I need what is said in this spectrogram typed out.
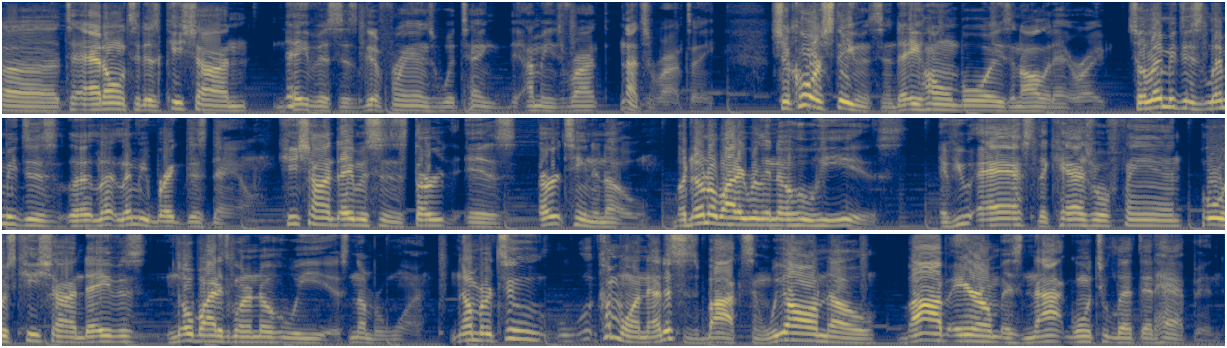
uh, to add on to this, Keyshawn Davis is good friends with Tank. I mean, Gervonta, not Gervonta, Shakur Stevenson. They homeboys and all of that, right? So let me just let me just let, let, let me break this down. Keyshawn Davis is third is 13 and 0, but don't nobody really know who he is. If you ask the casual fan who is Keyshawn Davis, nobody's going to know who he is. Number one. Number two, come on now, this is boxing. We all know Bob Arum is not going to let that happen.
